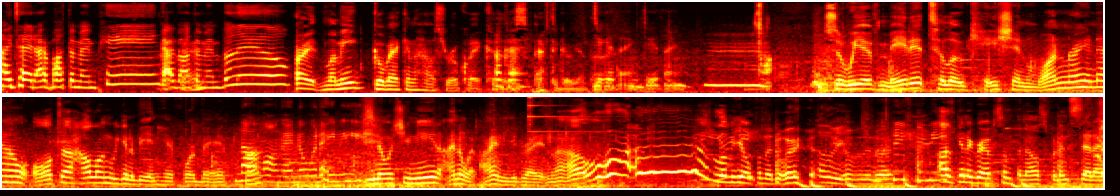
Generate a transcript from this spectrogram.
I did. I bought them in pink. I bought them in blue. All right, let me go back in the house real quick because Okay. I have to go get Do them. your thing. Do your thing. So we have made it to location one right now. Ulta, how long are we gonna be in here for, babe? Not Huh? long. I know what I need. You know what you need? I know what I need right now. Let me open the door. Let me open the door. do you need? I was gonna grab something else, but instead I,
